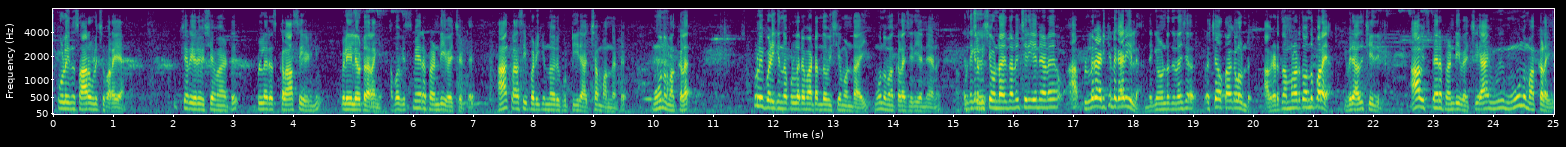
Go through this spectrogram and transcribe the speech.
സ്കൂളിൽ നിന്ന് സാറ് വിളിച്ച് പറയാൻ. ചെറിയൊരു വിഷയമായിട്ട് പിള്ളേർ ക്ലാസ് കഴിഞ്ഞു വെളിയിലോട്ട് ഇറങ്ങി. അപ്പോൾ വിസ്മയരെ ഫ്രണ്ടിൽ വെച്ചിട്ട് ആ ക്ലാസ്സിൽ പഠിക്കുന്ന ഒരു കുട്ടിയുടെ അച്ഛൻ വന്നിട്ട് മൂന്ന് മക്കളെ. സ്കൂളിൽ പഠിക്കുന്ന പിള്ളേരുമായിട്ട് എന്തോ വിഷയമുണ്ടായി. മൂന്ന് മക്കളെ ശരി തന്നെയാണ്. എന്തെങ്കിലും വിഷയം ഉണ്ടായിരുന്നാലും ശരി തന്നെയാണ്. ആ പിള്ളേരെ അടിക്കേണ്ട കാര്യമില്ല. എന്തെങ്കിലും ഉണ്ടെന്നുണ്ടെങ്കിൽ രക്ഷകർത്താക്കളുണ്ട് അവരുടെ അടുത്ത് നമ്മളെ അടുത്ത് വന്ന് പറയാം. ഇവരത് ചെയ്തില്ല. ആ വിസ്മയ ഫ്രണ്ടിൽ വെച്ച് ആ മൂന്ന് മക്കളെയും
